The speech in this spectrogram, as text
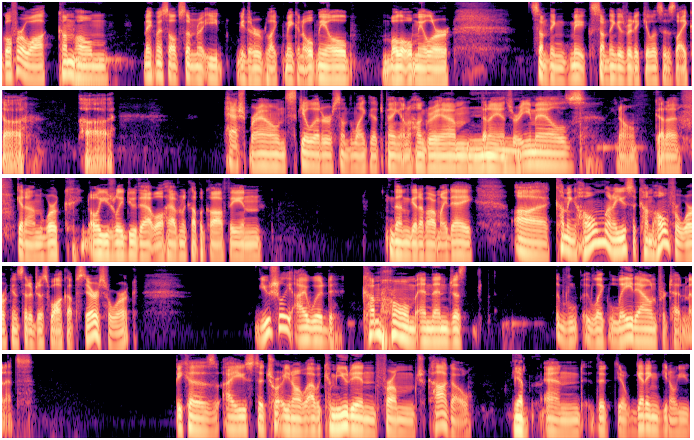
go for a walk, come home, make myself something to eat, either like make an oatmeal, bowl of oatmeal, or something. Make something as ridiculous as like a, a hash brown skillet or something like that, depending on how hungry I am. Then I answer emails. You know, gotta get on work. I'll usually do that while having a cup of coffee and then get up out of my day. Uh, coming home, when I used to come home for work instead of just walk upstairs for work, usually I would come home and then just like lay down for 10 minutes because I used to try, you know, I would commute in from Chicago. Yep. And that, you know, getting, you know, you,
